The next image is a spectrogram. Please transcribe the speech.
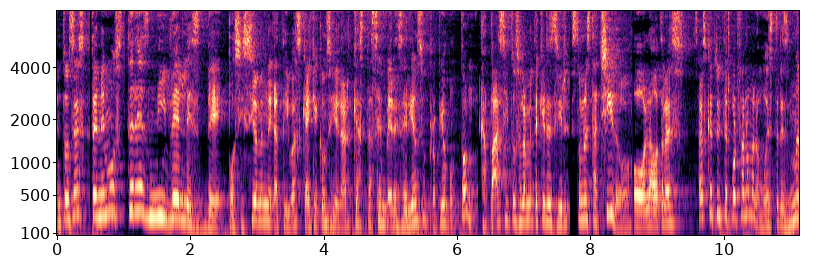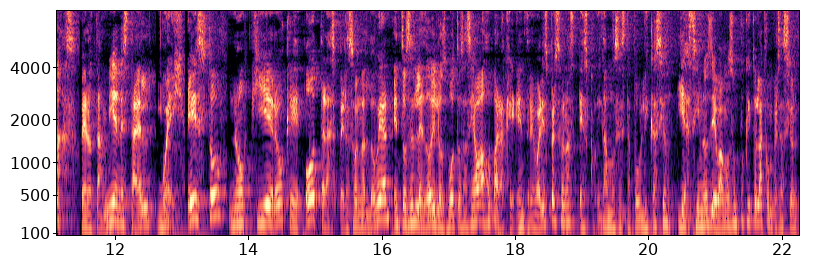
Entonces tenemos tres niveles de posiciones negativas que hay que considerar que hasta se merecerían su propio botón. Capaz si tú solamente quieres decir esto no está chido o la otra es sabes que Twitter por favor no me lo muestres más, pero también está el güey. Esto no quiero que otras personas lo vean. Entonces le doy los votos hacia abajo para que entre varias personas escondamos esta publicación y así nos llevamos un poquito la conversación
